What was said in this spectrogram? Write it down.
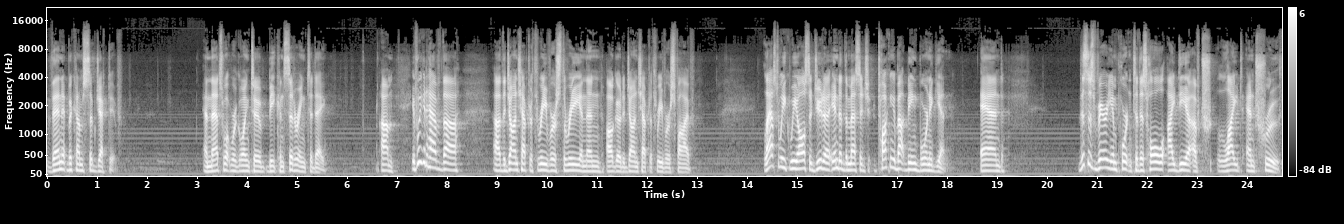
then it becomes subjective. And that's what we're going to be considering today. Um, if we could have the, uh, the John chapter 3, verse 3, and then I'll go to John chapter 3, verse 5. Last week, we also, Judah ended the message talking about being born again. And this is very important to this whole idea of tr- light and truth.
